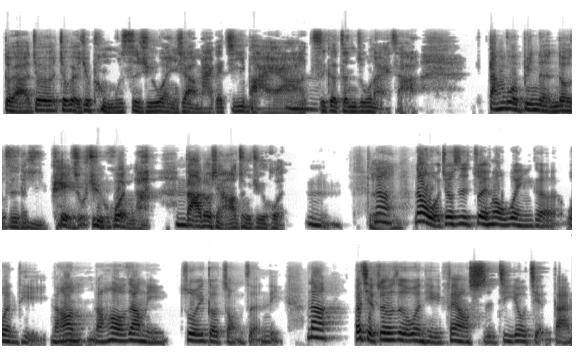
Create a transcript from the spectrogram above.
对啊，就就可以去澎湖市区问一下，买个鸡排啊，吃个珍珠奶茶。当过兵的人都知道，你可以出去混啊，大家都想要出去混。嗯，那那我就是最后问一个问题，然后然后让你做一个总整理。那而且最后这个问题非常实际又简单，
